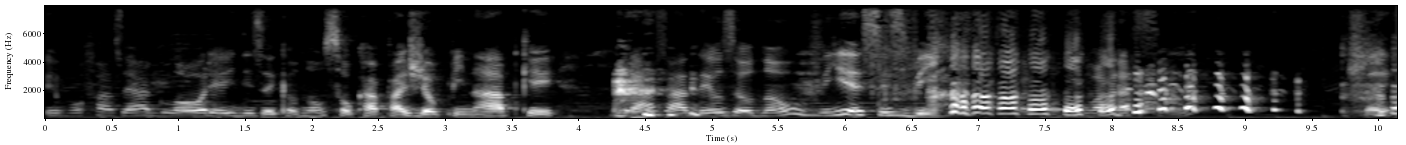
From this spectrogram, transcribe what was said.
Eu vou fazer a glória e dizer que eu não sou capaz de opinar, porque graças a Deus eu não vi esses vídeos para continuar assim. Certo?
